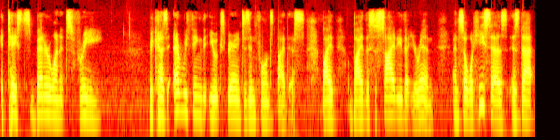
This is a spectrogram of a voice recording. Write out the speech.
it tastes better when it's free. Because everything that you experience is influenced by this by by the society that you're in. And so what he says is that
